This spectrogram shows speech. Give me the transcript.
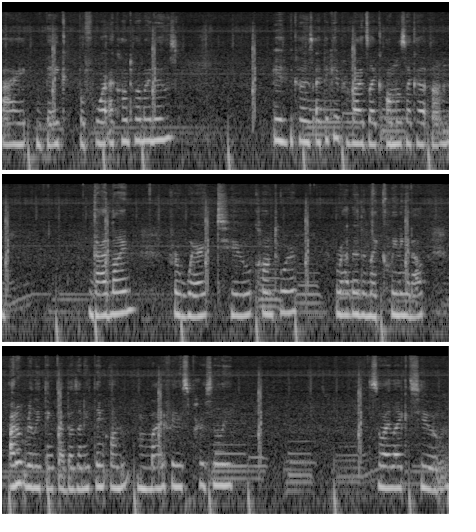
I bake before I contour my nose is because I think it provides like almost like a um, guideline for where to contour rather than like cleaning it up. I don't really think that does anything on my face personally. So I like to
